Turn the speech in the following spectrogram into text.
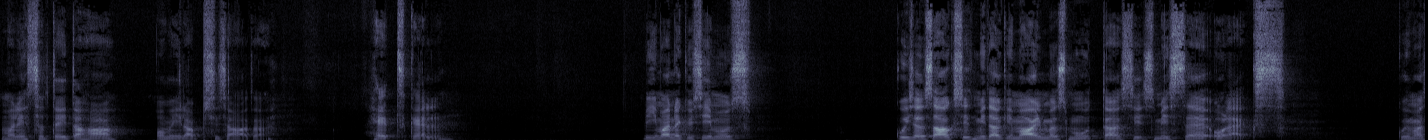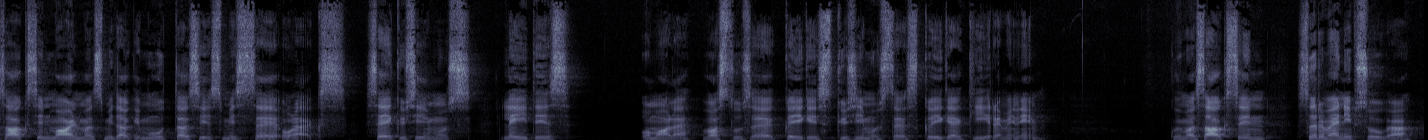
Ma lihtsalt ei taha omi lapsi saada. hetkel. viimane küsimus. kui sa saaksid midagi maailmas muuta, siis mis see oleks? kui ma saaksin maailmas midagi muuta, siis mis see oleks? see küsimus leidis omale vastuse kõigist küsimustest kõige kiiremini. kui ma saaksin sõrmenipsuga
